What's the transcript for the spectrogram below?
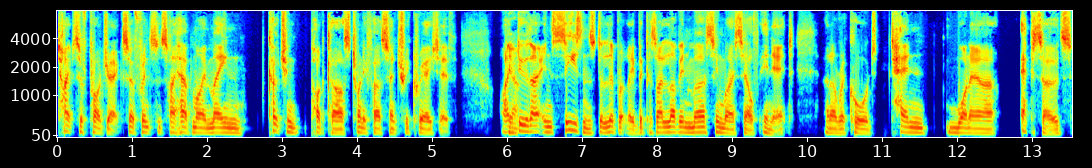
types of projects. So, for instance, I have my main coaching podcast, 21st Century Creative. I yeah. do that in seasons deliberately because I love immersing myself in it. And I record 10 one hour episodes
